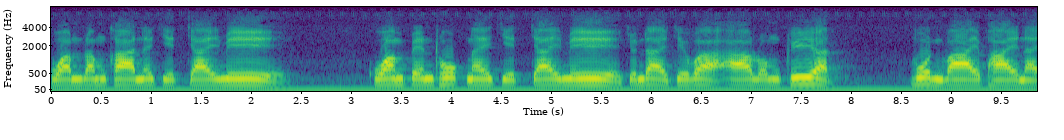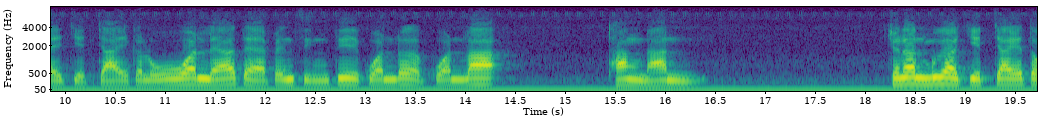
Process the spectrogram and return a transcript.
ความรำคาญในจิตใจมี ความเป็นทุกข์ในจิตใจมี จนได้ชื่อว่าอารมณ์เครียด วุ่นวายภายในจิตใจกระล้วน แล้วแต่เป็นสิ่งที่ควรเลิกควรละ ทั้งนั้น ฉะนั้นเมื่อจิตใจต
